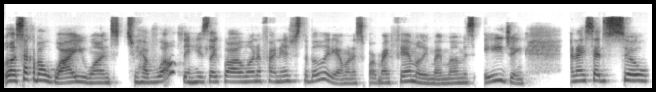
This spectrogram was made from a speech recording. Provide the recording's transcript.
let's talk about why you want to have wealth. And he's like, well, I want a financial stability. I want to support my family. My mom is aging. And I said, so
